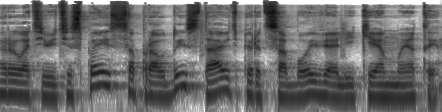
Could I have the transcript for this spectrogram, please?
Relativity Space сапраўды ставіць перад сабой вялікія мэты.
